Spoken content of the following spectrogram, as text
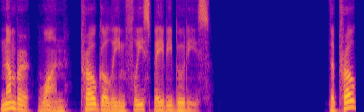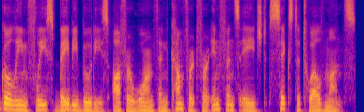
Number 1, Pro Goleem Fleece Baby Booties. The Pro Goleem Fleece Baby Booties offer warmth and comfort for infants aged 6 to 12 months.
